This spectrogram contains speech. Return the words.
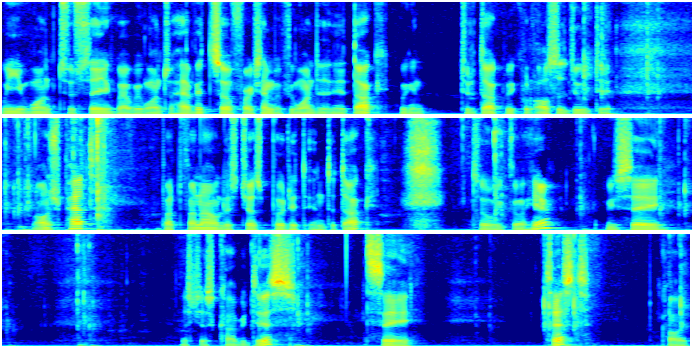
we want to say where we want to have it. So for example, if we want the dock, we can to the dock, we could also do the launchpad, but for now, let's just put it in the dock. So we go here, we say, let's just copy this, say test, call it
